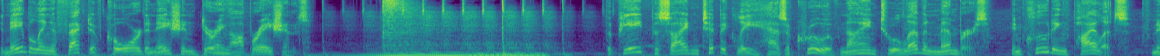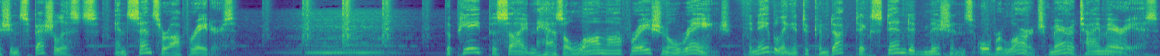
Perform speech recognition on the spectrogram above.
enabling effective coordination during operations. The P-8 Poseidon typically has a crew of 9 to 11 members, including pilots, mission specialists, and sensor operators. The P-8 Poseidon has a long operational range, enabling it to conduct extended missions over large maritime areas.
